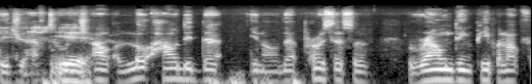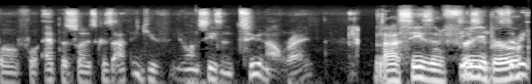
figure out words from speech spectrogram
Did you have to reach out a lot? How did that you know that process of rounding people up for for episodes? Because I think you've you're on season two now, right? Nah, season three, Season bro. three.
